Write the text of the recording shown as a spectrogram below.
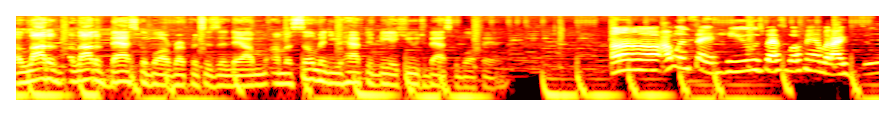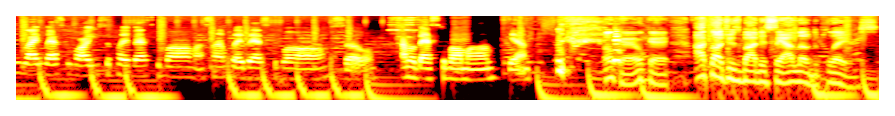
a lot of a lot of basketball references in there. I'm, I'm assuming you have to be a huge basketball fan. Uh, I wouldn't say a huge basketball fan, but I do like basketball. I used to play basketball. My son played basketball, so I'm a basketball mom. Yeah. Okay, okay. I thought you was about to say I love the players.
